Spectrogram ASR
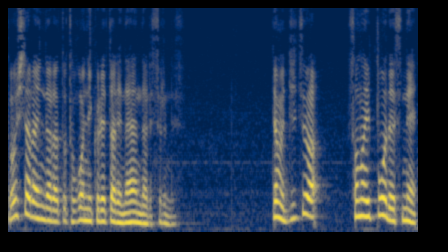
どうしたらいいんだろうと途方に暮れたり悩んだりするんです。でも実は、その一方ですね、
